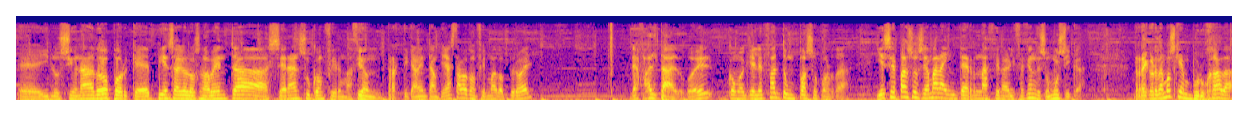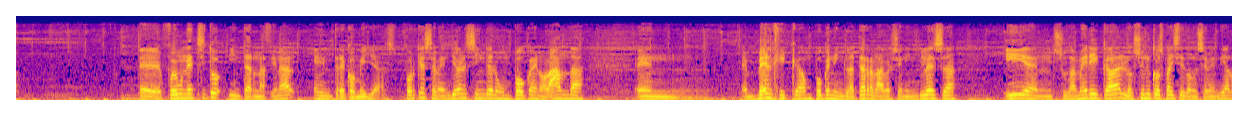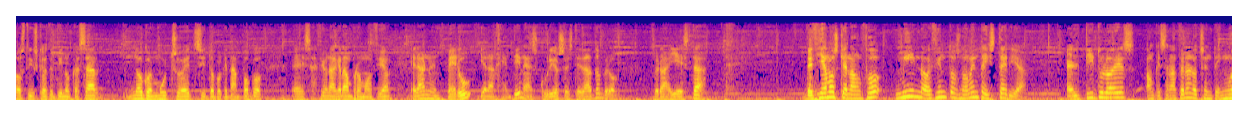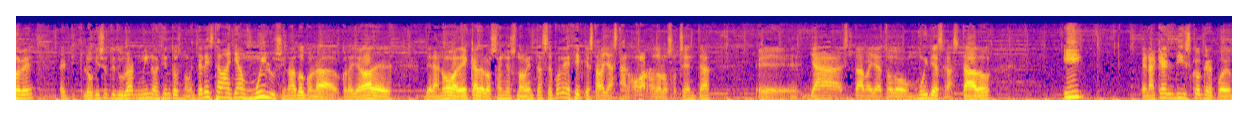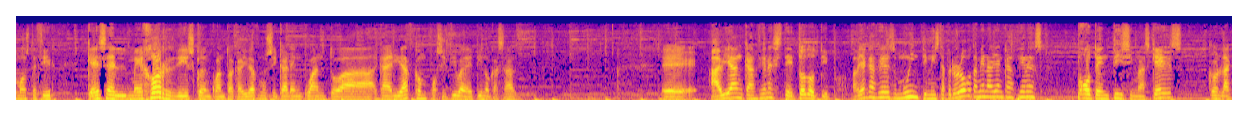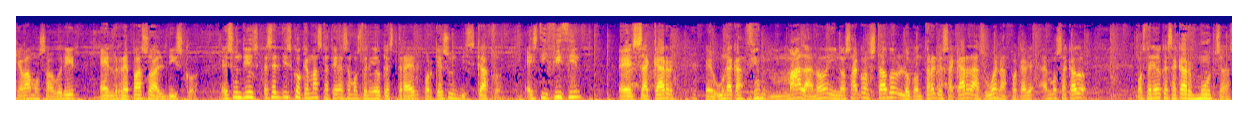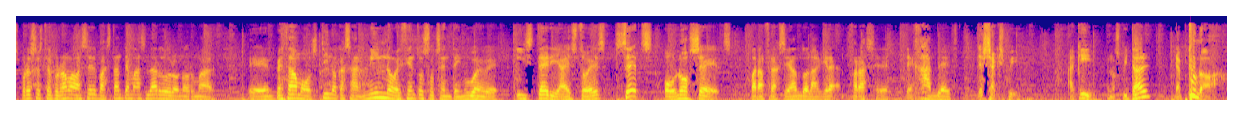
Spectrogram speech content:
Eh, ilusionado porque piensa que los 90 serán su confirmación, prácticamente, aunque ya estaba confirmado, pero a él le falta algo, él como que le falta un paso por dar. Y ese paso se llama la internacionalización de su música. Recordemos que en Brujada eh, fue un éxito internacional, entre comillas, porque se vendió el single un poco en Holanda, en, en Bélgica, un poco en Inglaterra, la versión inglesa, y en Sudamérica, los únicos países donde se vendían los discos de Tino Casar, no con mucho éxito, porque tampoco eh, se hacía una gran promoción, eran en Perú y en Argentina. Es curioso este dato, pero, pero ahí está. Decíamos que lanzó 1990 Histeria. El título es, aunque se lanzó en el 89, él lo quiso titular 1990. Él estaba ya muy ilusionado con la, con la llegada de, de la nueva década de los años 90. Se puede decir que estaba ya hasta el gorro de los 80. eh, ya estaba ya todo muy desgastado y en aquel disco que podemos decir que es el mejor disco en cuanto a calidad musical, en cuanto a calidad compositiva de Tino Casal, eh, habían canciones de todo tipo. Habían canciones muy intimistas, pero luego también habían canciones potentísimas, que es con la que vamos a abrir el repaso al disco. Es, un es el disco que más canciones hemos tenido que extraer porque es un discazo. Es difícil eh, sacar eh, una canción mala, ¿no? Y nos ha costado lo contrario, sacar las buenas, porque hemos sacado hemos tenido que sacar muchas, por eso este programa va a ser bastante más largo de lo normal. Eh, empezamos Tino Casal 1989, Histeria, esto es Sets o no Sets, parafraseando la gran frase de Hamlet de Shakespeare. Aquí, en Hospital Neptuno.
